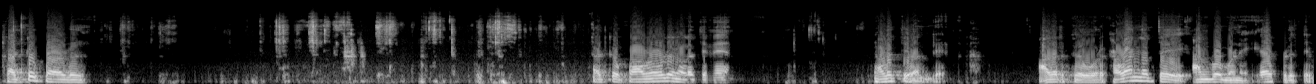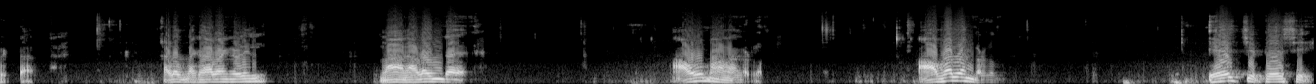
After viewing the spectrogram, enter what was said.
கட்டுப்பாடு. கட்டுப்பாடோடு நடத்தினேன். நடத்தி வந்தேன். அதற்கு ஒரு களங்கத்தை அன்புமணி ஏற்படுத்தி விட்டார். கடந்த காலங்களில் நான் அடைந்த அவமானங்களும் அவலங்களும் ஏச்சு பேசி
